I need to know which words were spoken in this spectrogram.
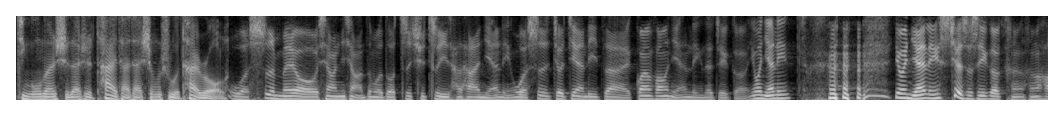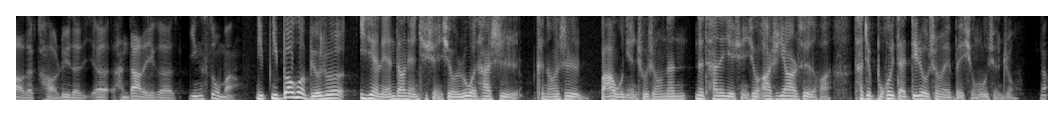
进攻端实在是太太太生疏了，太弱了。我是没有像你想的这么多质去质疑他他的年龄，我是就建立在官方年龄的这个，因为年龄，因为年龄确实是一个很很好的考虑的呃很大的一个因素嘛。你你包括比如说易建联当年去选秀，如果他是可能是八五年出生，那那他那届选秀二十一二岁的话，他就不会在第六顺位被雄鹿选中。那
